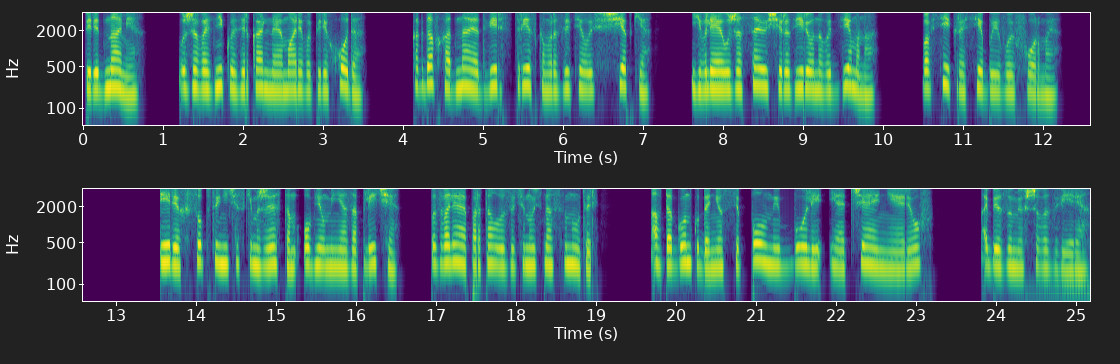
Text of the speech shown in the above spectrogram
Перед нами уже возникла зеркальная марево перехода, когда входная дверь с треском разлетелась в щепки, являя ужасающе разъяренного демона во всей красе боевой формы. Эрих собственническим жестом обнял меня за плечи, позволяя порталу затянуть нас внутрь, а вдогонку донесся полный боли и отчаяния рев обезумевшего зверя.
